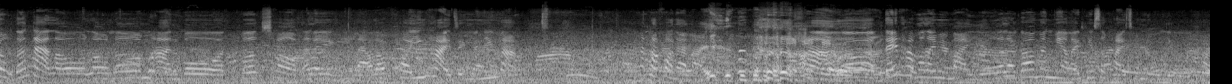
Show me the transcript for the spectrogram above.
นุกตั้งแต่เราเราเริ่มอ่านบทเวิร์กช็อปอะไรอย่างนี้แล้ว แล้วพอยิ่งถ่ายจริงมันยิ่งแบบมันละครอะไร ค่ะก็แบบได้ทำอะไรใหม่ๆเยอะ แล้วก็มันมีอะไรที่เซอร์ไพรส์ชมดูเยอะค่ะ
